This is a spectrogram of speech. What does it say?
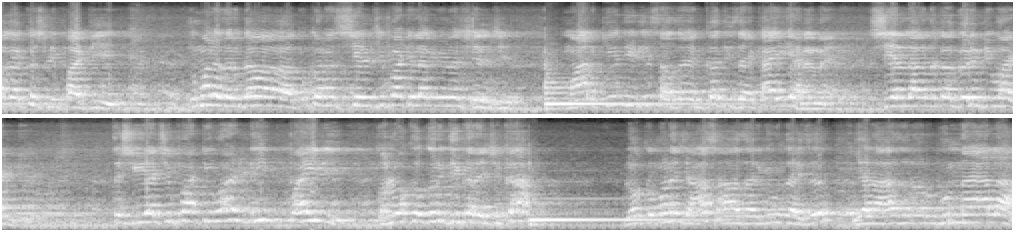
अगं कसली पाठी तुम्हाला जर दवा दुकानात शेलची पाठी लागली ना शेलची माल कधी दिवसाचा आहे कधीच आहे काही घ्यायला नाही. शेल लागलं का गर्दी वाढली. तशी याची पाठी वाढली पाहिली. का लोक गर्दी करायची का? लोक म्हणायचे असा आजार घेऊन जायचं. याला आजारावर गुण नाही आला.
